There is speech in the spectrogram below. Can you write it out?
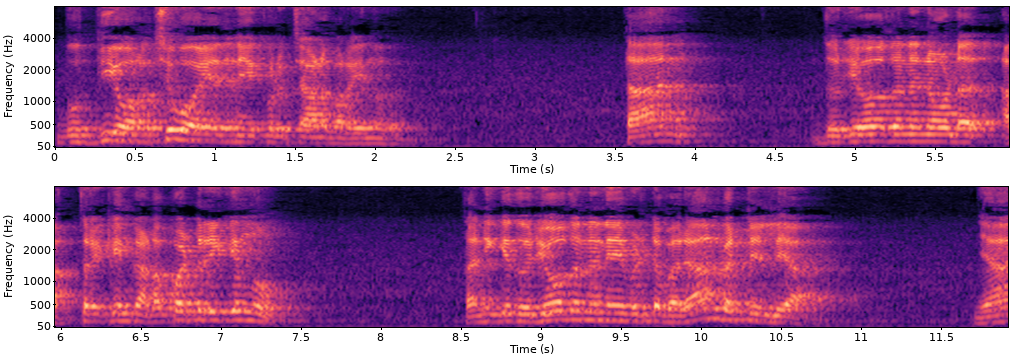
ബുദ്ധി ഉറച്ചുപോയതിനെ കുറിച്ചാണ് പറയുന്നത്. താൻ ദുര്യോധനനോട് അത്രയ്ക്കും കടപ്പെട്ടിരിക്കുന്നു. തനിക്ക് ദുര്യോധനനെ വിട്ട് വരാൻ പറ്റില്ല. ഞാൻ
